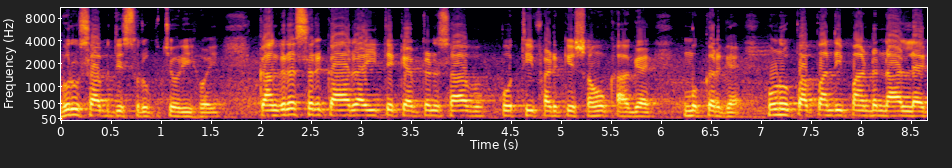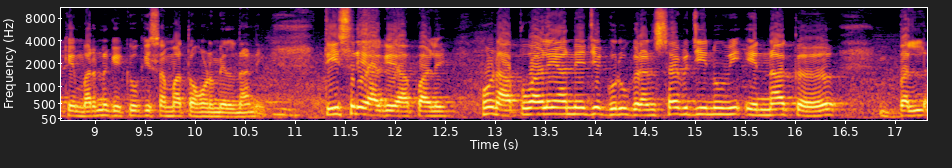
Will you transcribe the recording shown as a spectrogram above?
ਗੁਰੂ ਸਾਹਿਬ ਦੀ ਸਰੂਪ ਚੋਰੀ ਹੋਈ। ਕਾਂਗਰਸ ਸਰਕਾਰ ਆਈ ਤੇ ਕੈਪਟਨ ਸਾਹਿਬ ਪੋਥੀ ਫੜ ਕੇ ਸਹੁੰ ਖਾ ਗਏ, ਮੁੱਕਰ ਗਏ। ਹੁਣ ਉਹ ਪਾਪਾਂ ਦੀ ਪੰਡ ਨਾਲ ਲੈ ਕੇ ਮਰਨਗੇ ਕਿਉਂਕਿ ਸਮਾਂ ਤਾਂ ਹੁਣ ਮਿਲਣਾ ਨਹੀਂ। ਤੀਸਰੇ ਆ ਗਏ ਆਪ ਵਾਲੇ। ਹੁਣ ਆਪ ਵਾਲਿਆਂ ਨੇ ਜੇ ਗੁਰੂ ਗ੍ਰੰਥ ਸਾਹਿਬ ਜੀ ਨੂੰ ਵੀ ਇੰਨਾ ਕੁ ਬਲ,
